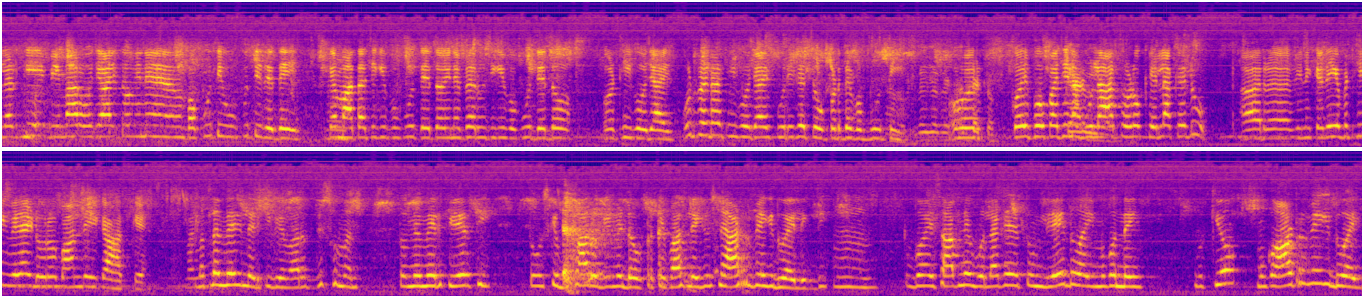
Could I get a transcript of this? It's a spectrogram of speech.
लड़की बीमार हो जाए तो इन्हें बपूती उपूती दे दे क्या माता जी की बपूत दे दो इन्हें फेरू जी की बपूत दे दो और ठीक हो जाए। उठ बेटा ठीक हो जाए पूरी के चौपड़ दे बबूती। और कोई पोपा जी ने बुला थोड़ो खेला खेलू और इन्हें कह दे ठीक हो जाए डोरो बाँध दे का हाथ के। मतलब मेरी लड़की बीमार होती सुमन तो मैं मेरी फेयर थी तो उसके बुखार होगी मैं डॉक्टर के पास ले गई उसने आठ रुपए की दवाई लिख दी। तो भाई साहब ने बोला कि तुम ले दवाई मुझको नहीं। वो क्यों? मुझको आठ रुपए की दवाई।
